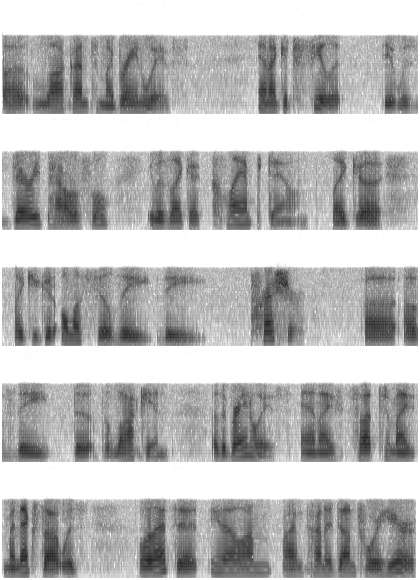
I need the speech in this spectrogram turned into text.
uh lock onto my brain waves and I could feel it. It was very powerful. It was like a clamp down like uh like you could almost feel the the pressure uh of the the the lock in of the brainwaves. And I thought to my my next thought was well that's it. You know i'm i'm kind of done for here.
